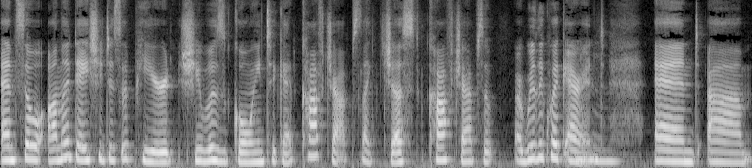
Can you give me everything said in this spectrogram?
And so on the day she disappeared, she was going to get cough drops, like just cough drops, a, a really quick errand. And um,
